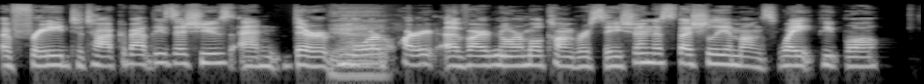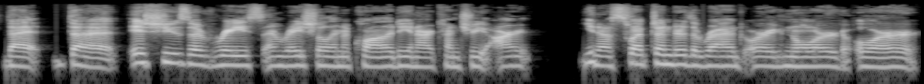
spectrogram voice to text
afraid to talk about these issues and they're yeah. more part of our normal conversation, especially amongst white people, that the issues of race and racial inequality in our country aren't, you know, swept under the rug or ignored or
